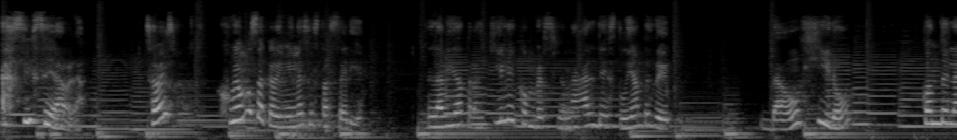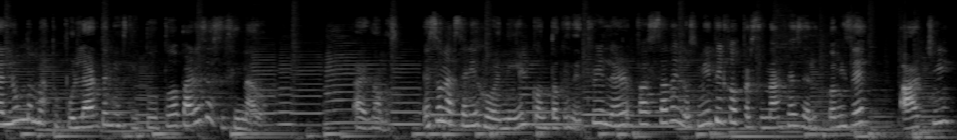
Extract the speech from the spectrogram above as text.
Así se habla. ¿Sabes? Juguemos a que adivines esta serie. La vida tranquila y conversional de estudiantes de... Da un giro cuando el alumno más popular del instituto aparece asesinado. A ver, vamos. Es una serie juvenil con toques de thriller basada en los míticos personajes de los cómics de Archie,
